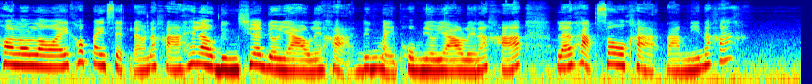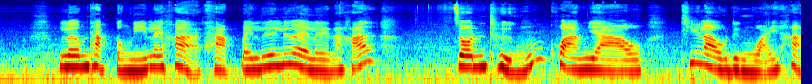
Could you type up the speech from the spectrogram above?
พอเราร้อยเข้าไปเสร็จแล้วนะคะ ให้เราดึงเชือกยาวๆเลยค่ะ ดึงไหมพรมยาวๆเลยนะคะ แล้วถักโซ่ค่ะ ตามนี้นะคะ เริ่มถักตรงนี้เลยค่ะ ถักไปเรื่อยๆเลยนะคะ จนถึงความยาวที่เราดึงไว้ค่ะ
